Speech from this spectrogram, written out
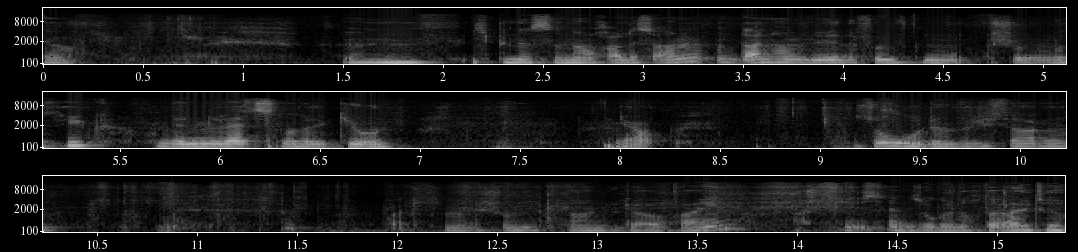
Ja. Ähm, ich bin das dann auch alles an. Und dann haben wir in der fünften Stunde Musik und in der letzten Religion. Ja. So, dann würde ich sagen, packe ich meinen Stundenplan wieder rein. Ach, hier ist denn sogar noch der alte.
